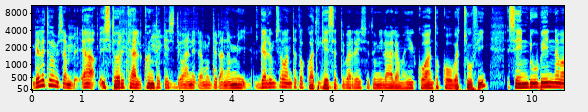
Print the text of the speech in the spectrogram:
Galatoomii sanba'aa istoorikaal kontekestii waan jedhamu jira. Namni galumsa wanta tokko ati keessatti barreessituun ilaalama hiikoo waan tokko hubachuu fi seenduubeen nama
